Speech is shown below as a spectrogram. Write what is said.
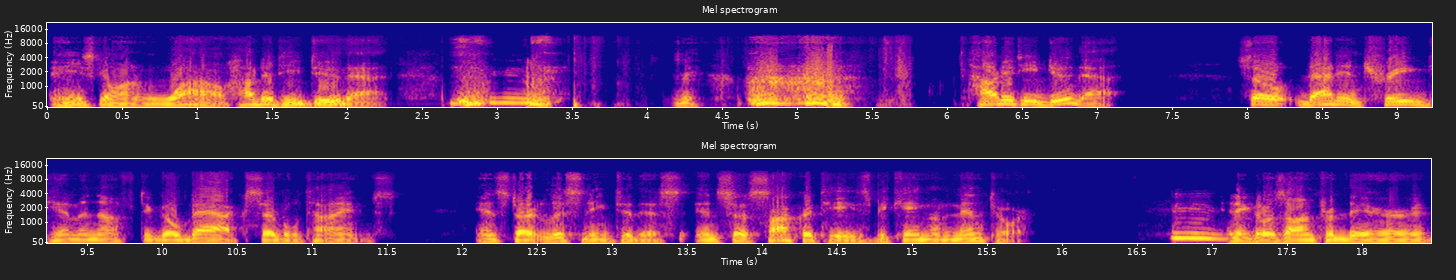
And he's going, wow, how did he do that? Mm-hmm. how did he do that? So that intrigued him enough to go back several times and start listening to this. And so Socrates became a mentor. Mm. And it goes on from there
